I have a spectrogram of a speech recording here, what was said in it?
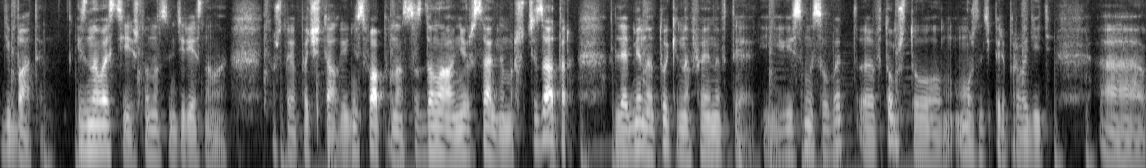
дебаты. Из новостей, что у нас интересного, то, что я почитал, Uniswap у нас создала универсальный маршрутизатор для обмена токенов и NFT. И весь смысл в, это, в том, что можно теперь проводить э,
